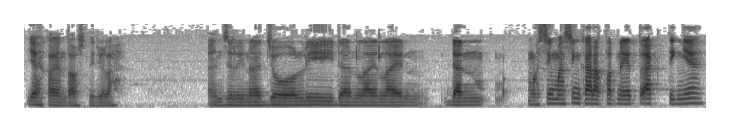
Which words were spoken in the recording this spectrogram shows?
ya kalian tahu sendirilah Angelina Jolie dan lain-lain dan masing-masing karakternya itu aktingnya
